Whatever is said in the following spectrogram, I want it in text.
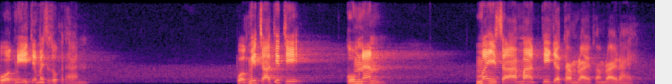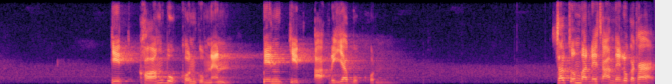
พวกนี้จะไม่สะทกทาน พวกมิจฉาทิฏฐิกลุ่มนั้น ไม่สามารถที่จะทำลายทำลายได้ จิตของบุคคลกลุ่มนั้น เป็นจิตอริยบุคคล ทรัพย์สมบัติในสามแดนโลกธาตุ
